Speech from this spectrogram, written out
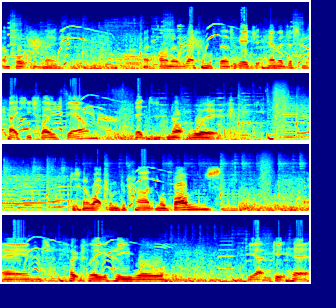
unfortunately. But I'm gonna whack him with the gadget hammer just in case he slows down. That did not work. Just gonna wait for him to plant more bombs and hopefully he will yeah, get hit.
